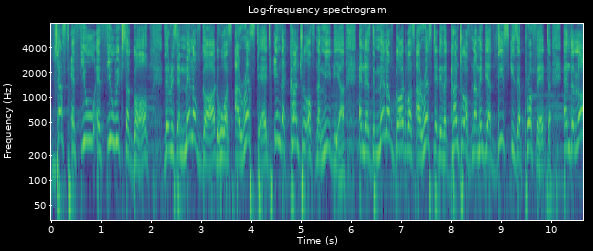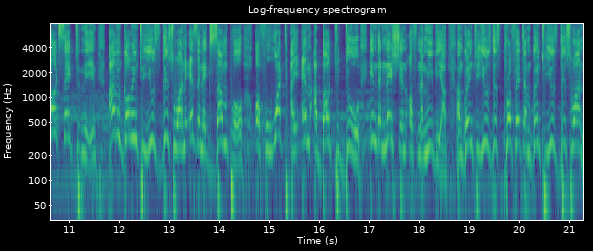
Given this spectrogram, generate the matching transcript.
just a few a few weeks ago, there is a man of God who was arrested in the country of Namibia. And as the man of God was arrested in the country of Namibia, this is a prophet. And the Lord said to me, I'm going to use this one as an example of what I am about to do in the nation of Namibia. I'm going to use this prophet, I'm going to use this one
